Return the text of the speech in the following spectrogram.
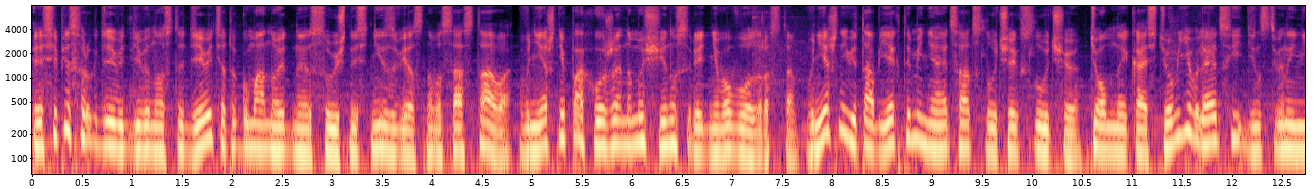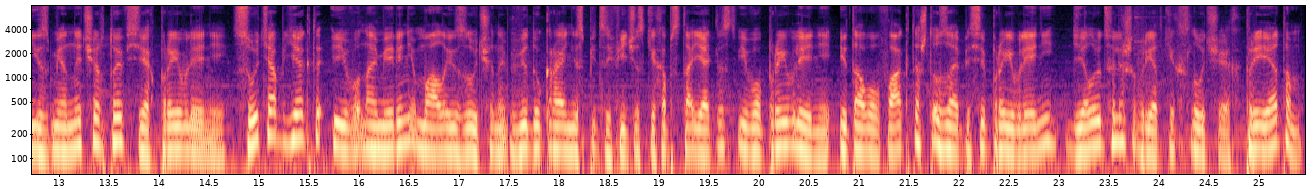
SCP-4999 – это гуманоидная сущность неизвестного состава, внешне похожая на мужчину среднего возраста. Внешний вид объекта меняется от случая к случаю. Темный костюм является единственной неизменной чертой всех проявлений. Суть объекта и его намерения мало изучены ввиду крайне специфических обстоятельств его проявлений и того факта, что записи проявлений делаются лишь в редких случаях. При этом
